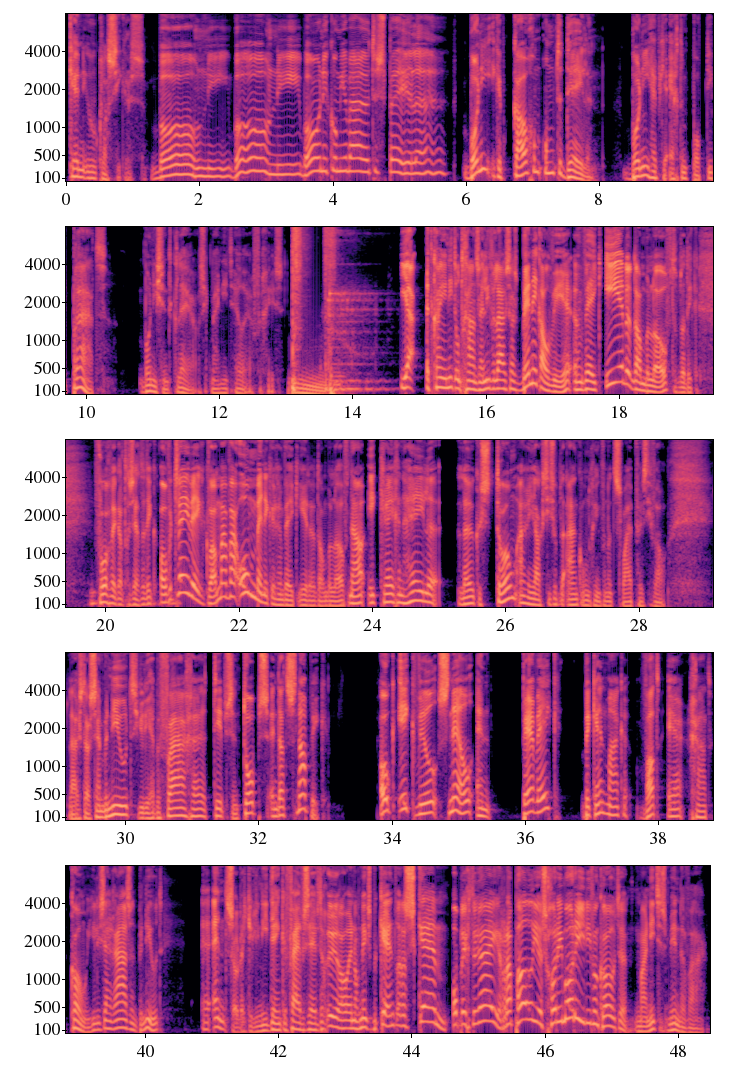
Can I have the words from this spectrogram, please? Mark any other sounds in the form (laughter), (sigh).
Ken uw klassiekers. Bonnie, Bonnie, Bonnie, kom je buiten spelen? Bonnie, ik heb kauwgom om te delen. Bonnie, heb je echt een pop die praat? Bonnie Sinclair, als ik mij niet heel erg vergis. Ja, het kan je niet ontgaan zijn, lieve luisteraars. Ben ik alweer een week eerder dan beloofd, omdat ik vorige week had gezegd dat ik over twee weken kwam. Maar waarom ben ik er een week eerder dan beloofd? Nou, ik kreeg een hele leuke stroom aan reacties op de aankondiging van het Swipe Festival. Luisteraars zijn benieuwd, jullie hebben vragen, tips en tops en dat snap ik. Ook ik wil snel en per week bekendmaken wat er gaat komen. Jullie zijn razend benieuwd. Eh, en zodat jullie niet denken 75 euro en nog niks bekend. Wat een scam, oplichterij, rapalje, schorrimorrie die van Koten. Maar niets is minder waar.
